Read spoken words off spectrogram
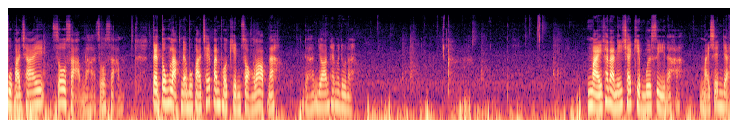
บุภาใช้โซ่สามนะคะ โซ่สามแต่ตรงหลักเนี่ยบุภาใช้พันหัวเข็มสองรอบนะ เดี๋ยวย้อนให้มาดูหน่อยไหมขนาดนี้ใช้เข็มเบอร์สี่นะคะ ไหมเส้นใหญ่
